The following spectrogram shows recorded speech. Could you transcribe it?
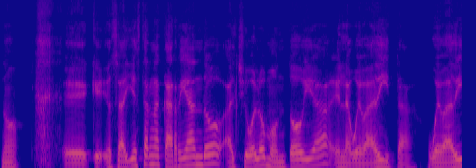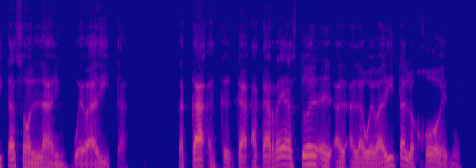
¿no? Eh, que, o sea, ya están acarreando al chivolo Montoya en la huevadita, huevaditas online, huevadita. O sea, acá, acá- acá- acarreas tú el- a, a la huevadita a los jóvenes.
